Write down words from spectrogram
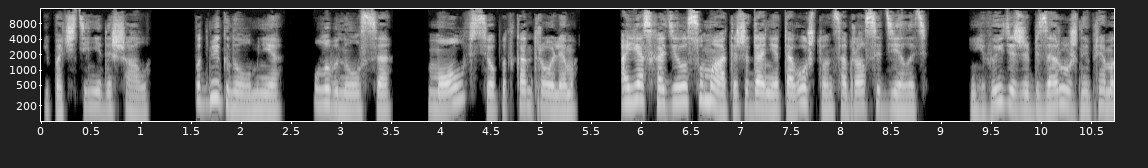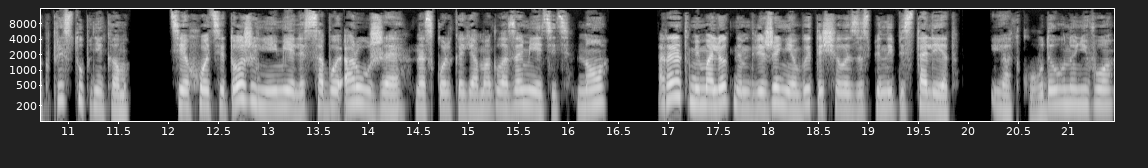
и почти не дышал. Подмигнул мне, улыбнулся, мол, все под контролем. А я сходила с ума от ожидания того, что он собрался делать. Не выйдешь же безоружный прямо к преступникам. Те хоть и тоже не имели с собой оружия, насколько я могла заметить, но... Ред мимолетным движением вытащил из-за спины пистолет. И откуда он у него?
